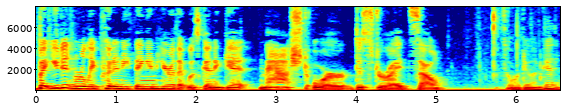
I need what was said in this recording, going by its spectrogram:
But you didn't really put anything in here that was going to get mashed or destroyed, so so we're doing good.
